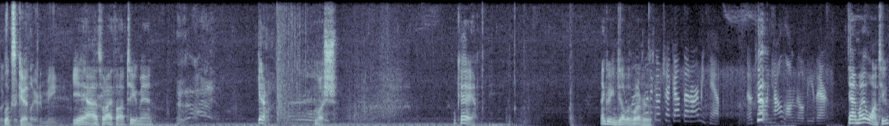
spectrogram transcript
Looks, Looks good. Clear to me. Yeah, that's what I thought too, man. Get him! Mush. Okay. I think we can deal with whatever. want to go check out that army camp. No Yeah. how long they'll be there. Yeah, I might want to,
